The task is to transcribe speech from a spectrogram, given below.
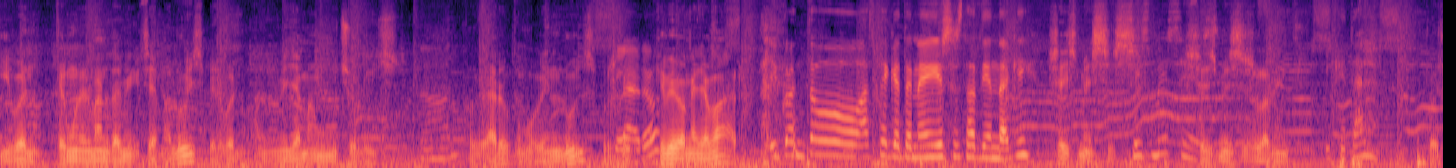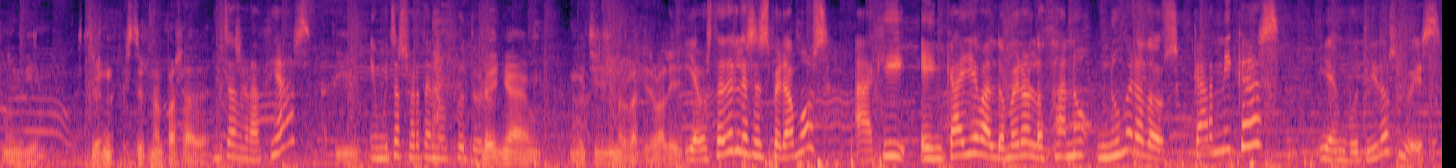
y bueno, tengo un hermano también que se llama Luis, pero bueno, a mí me llaman mucho Luis. Pues claro, como ven Luis, pues Claro. ¿qué me van a llamar? ¿Y cuánto hace que tenéis esta tienda aquí? Seis meses. ¿Seis meses? Seis meses solamente. ¿Y qué tal? Pues muy bien. Esto es, esto es una pasada. Muchas gracias y mucha suerte en un futuro. Venga, muchísimas gracias, ¿vale? Y a ustedes les esperamos aquí en calle Baldomero Lozano número 2, cárnicas y embutidos Luis.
